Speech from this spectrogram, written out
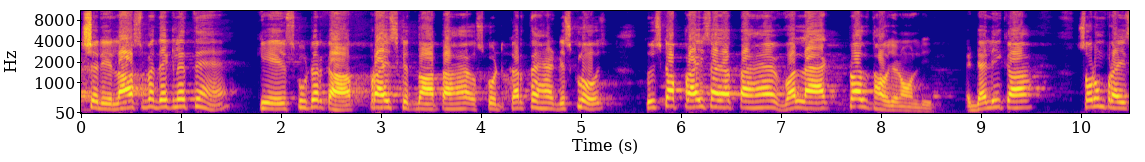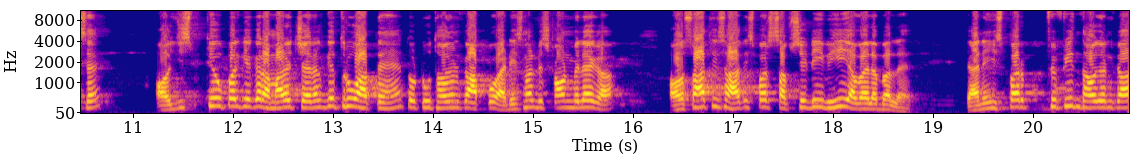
चलिए लास्ट में देख लेते हैं कि स्कूटर का प्राइस कितना आता है, उसको करते हैं डिस्क्लोज तो इसका प्राइस आ जाता है one lakh twelve thousand only Delhi का शोरूम प्राइस है। और जिसके ऊपर की अगर हमारे चैनल के थ्रू आते हैं तो 2000 का आपको एडिशनल डिस्काउंट मिलेगा। और साथ ही साथ इस पर सब्सिडी भी अवेलेबल है। यानी इस पर 15,000 का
